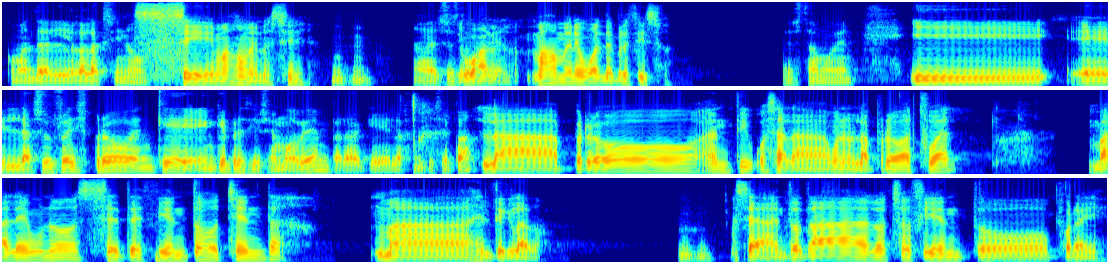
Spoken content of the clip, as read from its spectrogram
como el del Galaxy Note. Sí, más o menos, sí. Ujú. Ah, eso está Igual, bien. más o menos igual de preciso. Está muy bien. ¿Y eh, la Surface Pro en qué, en qué precio se mueven para que la gente sepa? La Pro antigua, o sea, la, bueno, la Pro actual vale unos 780 más el teclado. O sea, en total 800 por ahí.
